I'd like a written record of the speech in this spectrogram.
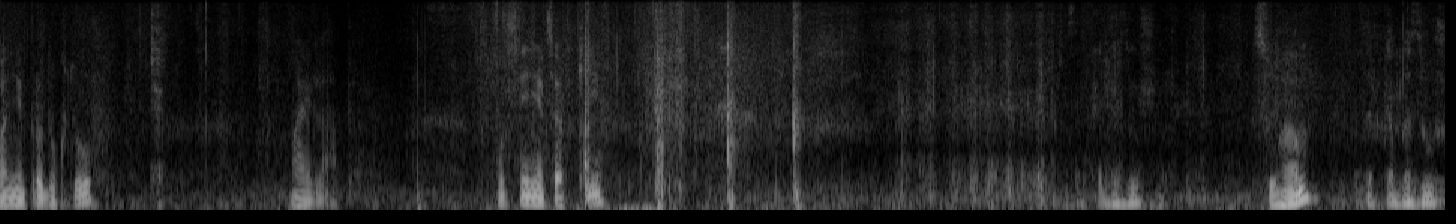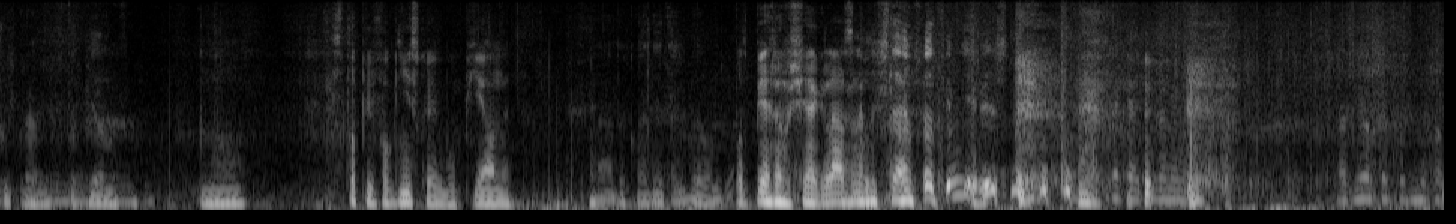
Gotowanie produktów. MyLab. Wzmocnienie cewki. Stawka bez uszu. Słucham? Stawka bez uszu, prawie. Stopiona. No. Stopił w ognisku, jak był pijany. A, dokładnie tak było. Podpierał się jak las. Ale myślałem, że o tym nie wiesz. Czekaj, zamienię. Odniosę podmucham.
